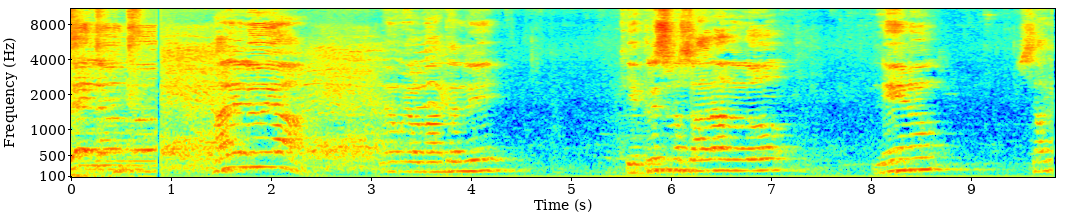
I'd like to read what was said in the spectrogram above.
వెలుగు హల్లెలూయా దేవుడు మా ఈ క్రిస్మస్ ఆరాధనలో నేను సంఘ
